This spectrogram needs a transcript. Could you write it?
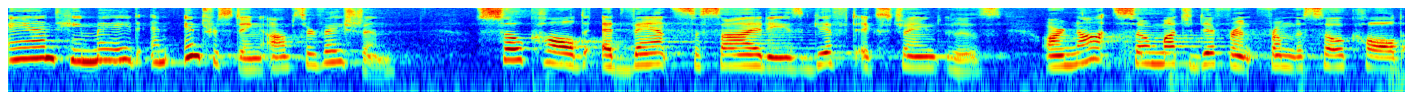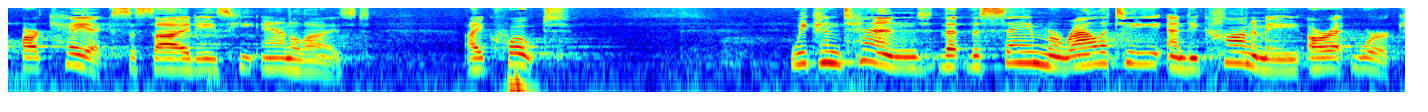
And he made an interesting observation. So called advanced societies' gift exchanges are not so much different from the so called archaic societies he analyzed. I quote We contend that the same morality and economy are at work,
